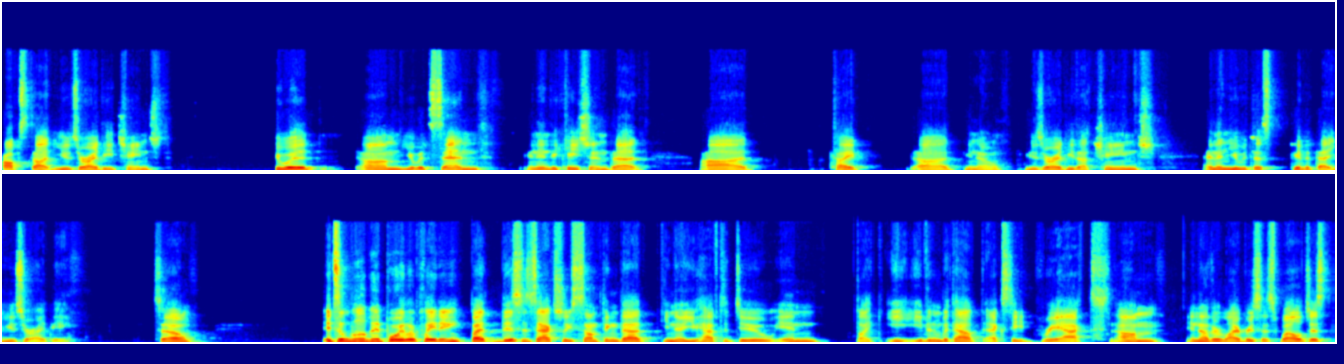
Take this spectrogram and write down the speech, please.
props.user ID changed. You would um, you would send an indication that uh, type uh, you know user ID dot change, and then you would just give it that user ID. So it's a little bit boilerplatey, but this is actually something that you know you have to do in like e even without XState React um, in other libraries as well. Just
